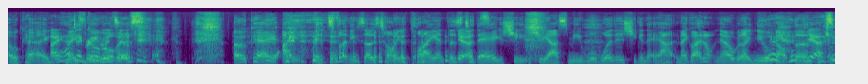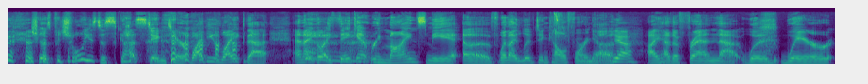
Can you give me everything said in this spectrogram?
Okay. I had My to Google this. okay. I it's funny because I was telling a client this Yes. today. She she asked me, Well, what is she gonna add? And I go, I don't know, but I knew about the Yes. She goes, Patchouli is disgusting, Tara. Why do you like that? And I go, I think it reminds me of when I lived in California. Yeah. I had a friend that would wear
